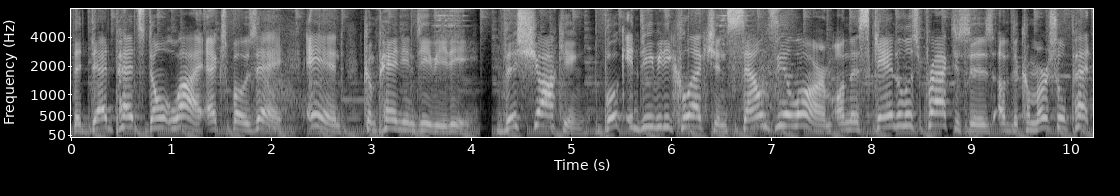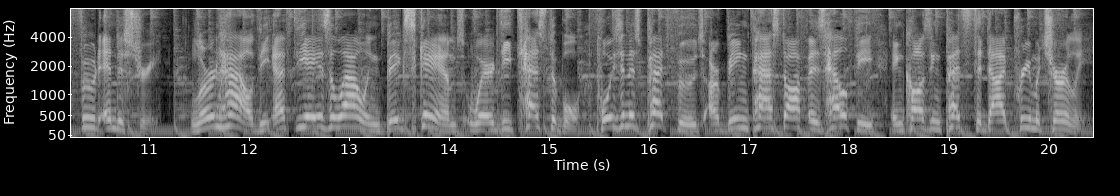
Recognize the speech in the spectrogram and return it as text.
The Dead Pets Don't Lie Expose, and companion DVD. This shocking book and DVD collection sounds the alarm on the scandalous practices of the commercial pet food industry. Learn how the FDA is allowing big scams where detestable, poisonous pet foods are being passed off as healthy and causing pets to die prematurely.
